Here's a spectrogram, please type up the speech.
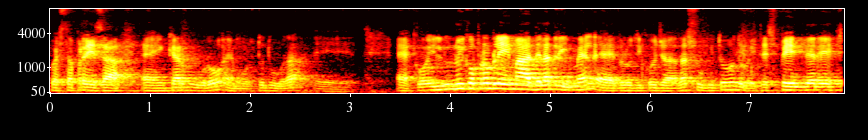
questa presa è in carburo, è molto dura. E, ecco, l'unico problema della Dremel, ve lo dico già da subito, dovete spendere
